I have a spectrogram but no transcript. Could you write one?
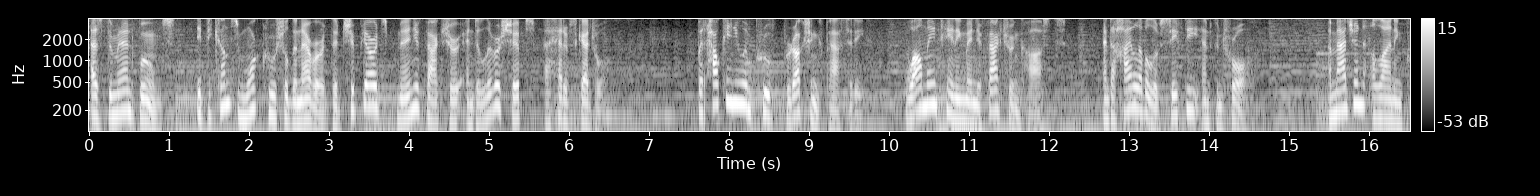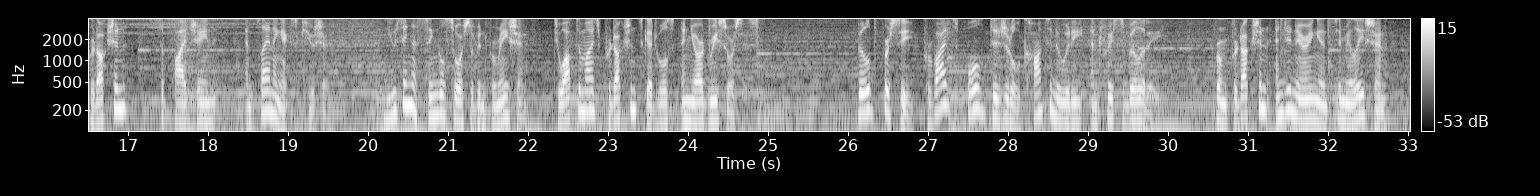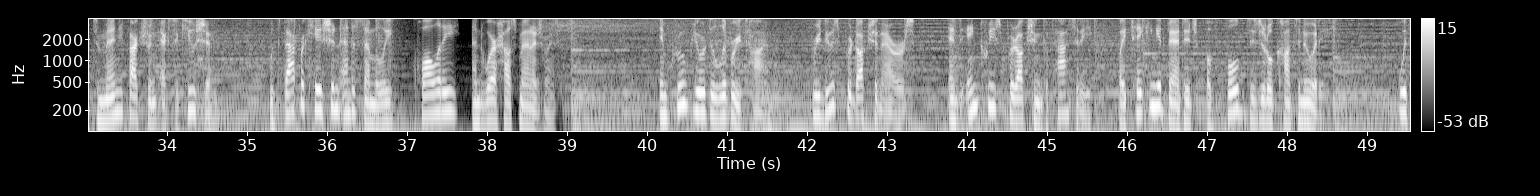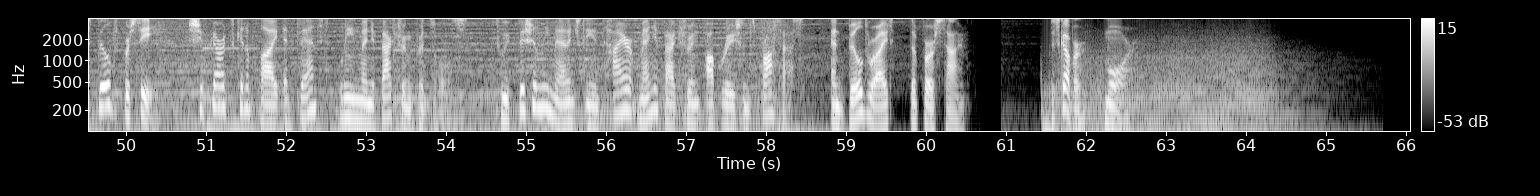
As demand booms, it becomes more crucial than ever that shipyards manufacture and deliver ships ahead of schedule. But how can you improve production capacity while maintaining manufacturing costs and a high level of safety and control? Imagine aligning production, supply chain, and planning execution using a single source of information to optimize production schedules and yard resources. Build for Sea provides full digital continuity and traceability, from production engineering and simulation to manufacturing execution, with fabrication and assembly, quality, and warehouse management. Improve your delivery time, reduce production errors, and increase production capacity by taking advantage of full digital continuity. With Build for Sea, shipyards can apply advanced lean manufacturing principles to efficiently manage the entire manufacturing operations process and build right the first time. Discover more.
